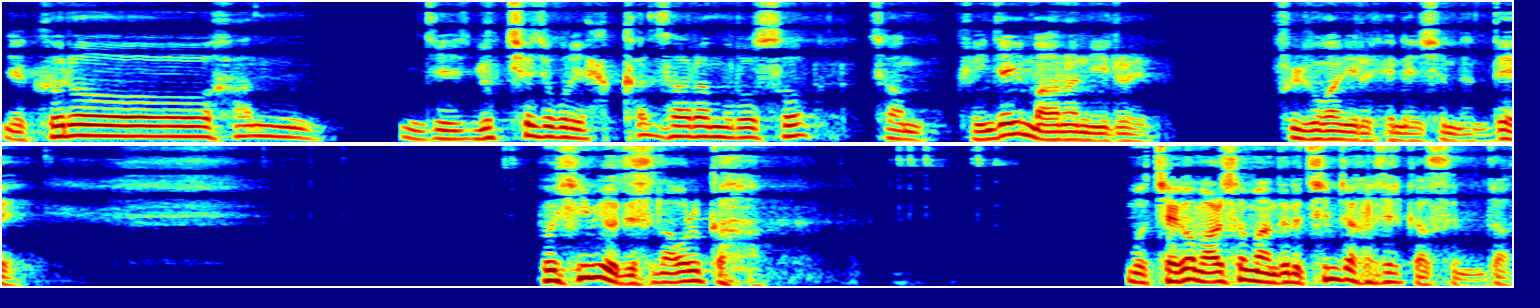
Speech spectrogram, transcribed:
이제 그러한 이제 육체적으로 약한 사람으로서 참 굉장히 많은 일을 훌륭한 일을 해내셨는데 그 힘이 어디서 나올까? 뭐 제가 말씀한 대로 짐작하실 것 같습니다.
